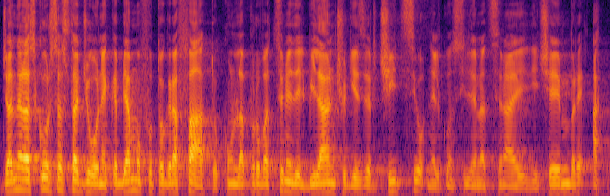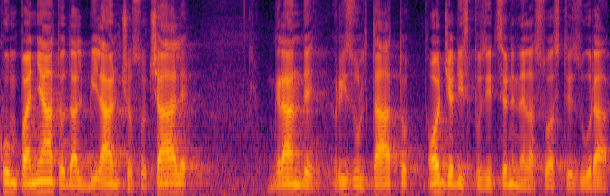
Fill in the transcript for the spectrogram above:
Già nella scorsa stagione che abbiamo fotografato con l'approvazione del bilancio di esercizio nel Consiglio nazionale di dicembre, accompagnato dal bilancio sociale, grande risultato, oggi a disposizione nella sua stesura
